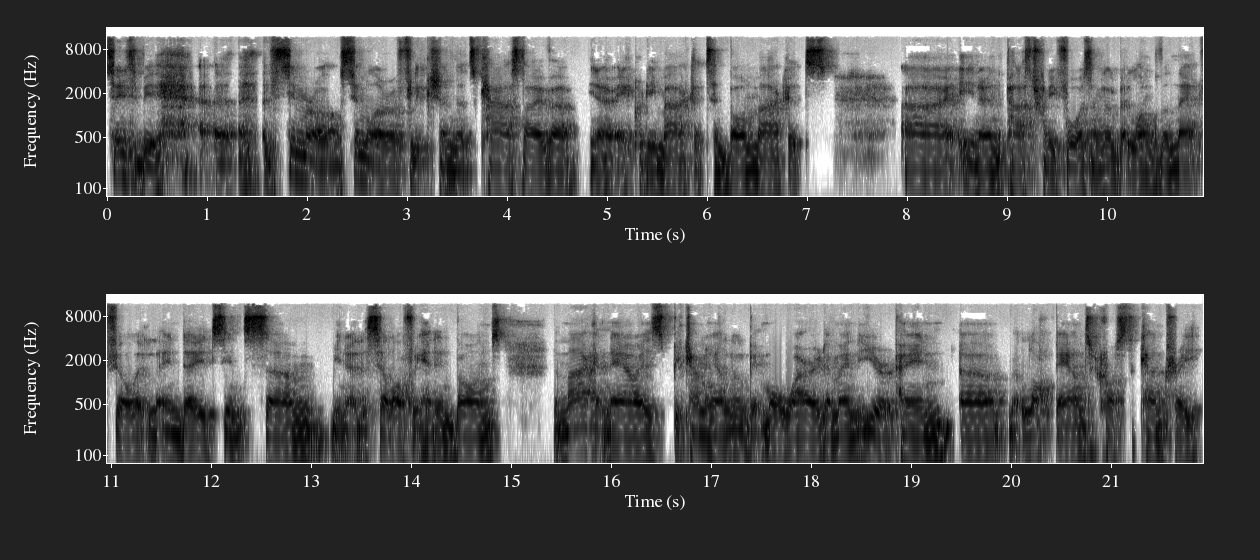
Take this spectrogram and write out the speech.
seems to be a, a, a, similar similar affliction that's cast over you know equity markets and bond markets. Uh, you know, in the past 24 and a little bit longer than that, Phil. Indeed, since um, you know the sell-off we had in bonds, the market now is becoming a little bit more worried. I mean, the European uh, lockdowns across the country.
